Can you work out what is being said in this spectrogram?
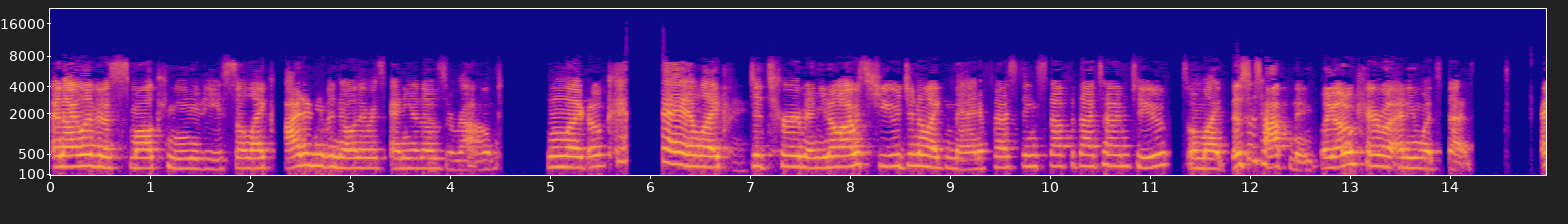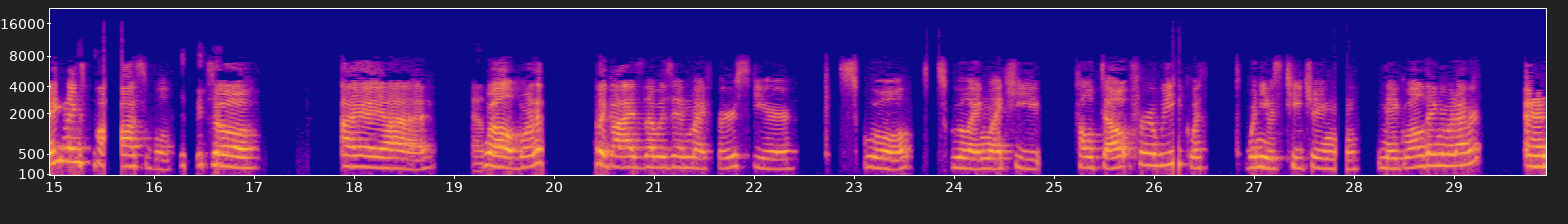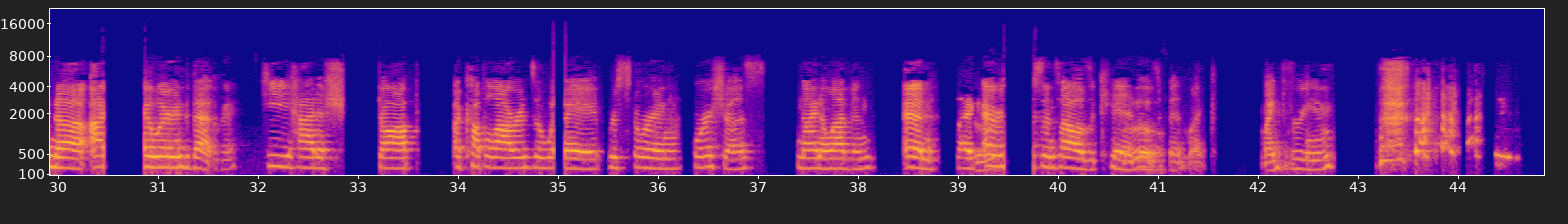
And I live in a small community, so like I didn't even know there was any of those around. And I'm like, okay, like okay. determined. You know, I was huge into like manifesting stuff at that time too. So I'm like, this is happening. Like I don't care what anyone says. Anything's possible. so I uh well, one of the guys that was in my first year school schooling, like he helped out for a week with when he was teaching MIG welding and whatever. And uh I, I learned that okay. he had a shop a couple hours away restoring Porsches 911. And like Ooh. ever since I was a kid, Ooh. those have been like my dream. so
